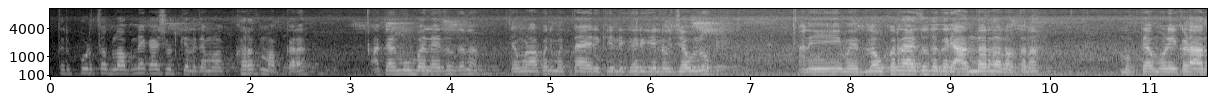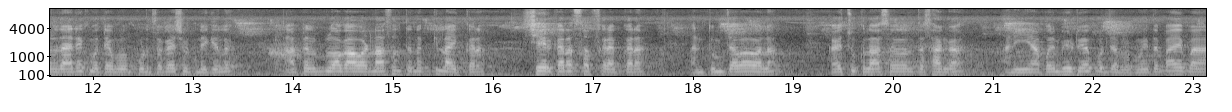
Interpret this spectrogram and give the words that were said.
तर पुढचा ब्लॉग नाही काय शूट केलं त्यामुळे खरंच माफ करा. आपल्याला मुंबईला यायचं होतं ना त्यामुळे आपण मग तयारी केली घरी गेलो जेवलो. आणि मग लवकर जायचं होतं घरी अंधार झाला होता ना. मग त्यामुळे इकडं आलो डायरेक्ट मग त्यामुळे पुढचं काय शूट नाही केलं. आपल्याला ब्लॉग आवडला असेल तर नक्की लाईक करा शेअर करा सबस्क्राईब करा. आणि तुमच्या भावाला काय चुकलं असेल तर सांगा. आणि आपण भेटूया पुढच्या ब्लॉगमध्ये तर बाय बाय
